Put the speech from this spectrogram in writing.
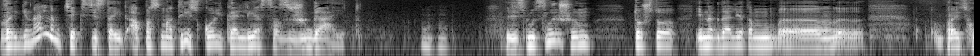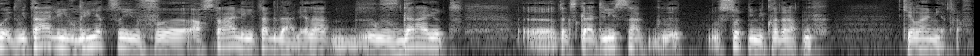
в оригинальном тексте стоит, а посмотри, сколько леса сжигает. Здесь мы слышим то, что иногда летом э, происходит в Италии, в Греции, в Австралии и так далее. Да? Сгорают, э, так сказать, леса э, сотнями квадратных километров.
